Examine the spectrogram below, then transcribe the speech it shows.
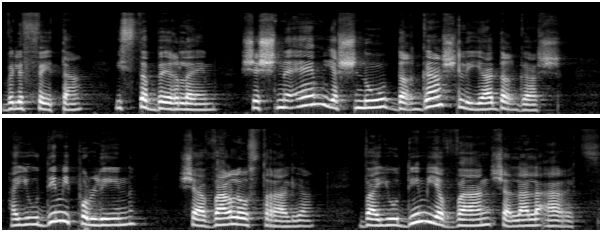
ולפתע הסתבר להם ששניהם ישנו דרגש ליד דרגש, היהודי מפולין שעבר לאוסטרליה והיהודי מיוון שעלה לארץ.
